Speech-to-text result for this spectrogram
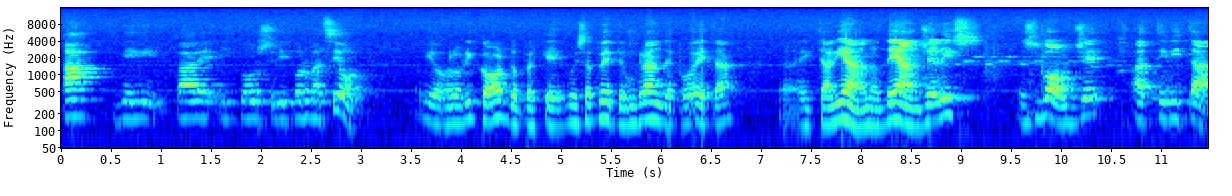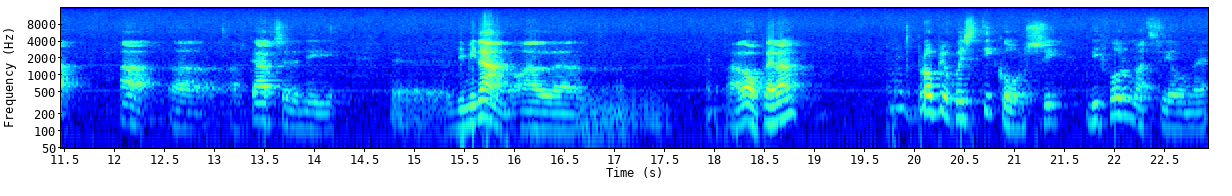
a di fare i corsi di formazione. Io lo ricordo perché voi sapete un grande poeta eh, italiano, De Angelis, svolge attività a, al carcere di, eh, di Milano, al, all'opera, proprio questi corsi di formazione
